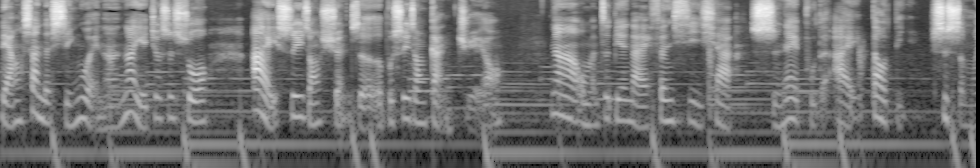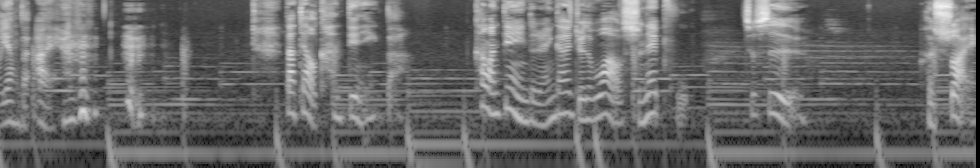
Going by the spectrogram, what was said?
良善的行为呢？那也就是说，爱是一种选择，而不是一种感觉哦。那我们这边来分析一下史内普的爱到底是什么样的爱？大家有看电影吧？看完电影的人应该觉得哇，史内普就是。很帅，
